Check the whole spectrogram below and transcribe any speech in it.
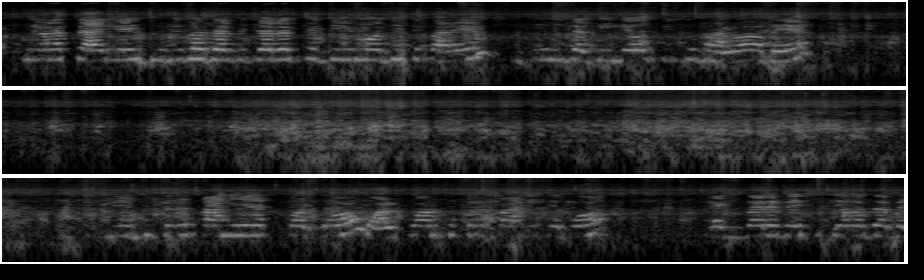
আপনারা চাইলে ঝুড়ি ভাজার ভিতরে ডিমও দিতে পারেন। ডিমটা দিলেও কিন্তু ভালো হবে। ভিতরে পানি অ্যাড করব, অল্প অল্প করে পানি দেবো। একবারে বেশি দেওয়া যাবে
